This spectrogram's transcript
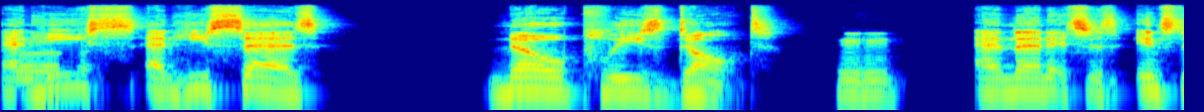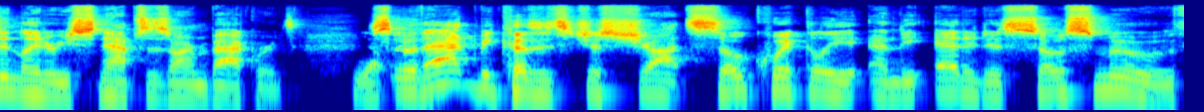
and he Uh. s- and he says no please don't mhm. and then it's just instant later he snaps his arm backwards. Yep. So that because it's just shot so quickly and the edit is so smooth,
